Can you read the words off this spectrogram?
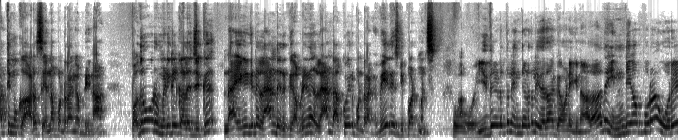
அதிமுக அரசு என்ன பண்றாங்க அப்படின்னா பதினோரு மெடிக்கல் காலேஜுக்கு நான் எங்ககிட்ட லேண்ட் இருக்கு அப்படின்னு லேண்ட் அக்வயர் பண்றாங்க வேரியஸ் டிபார்ட்மெண்ட்ஸ் ஓ இது இடத்துல இந்த இடத்துல இதை கவனிக்கணும். அதாவது இந்தியா பூரா ஒரே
